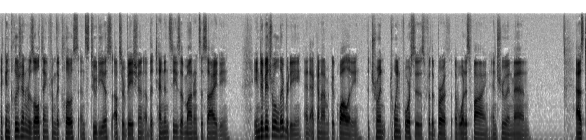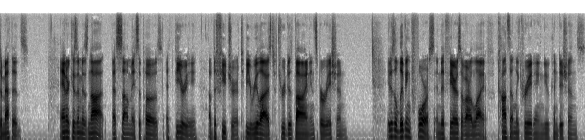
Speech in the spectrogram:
a conclusion resulting from the close and studious observation of the tendencies of modern society. Individual liberty and economic equality, the twin, twin forces for the birth of what is fine and true in man. As to methods, Anarchism is not, as some may suppose, a theory of the future to be realized through divine inspiration. It is a living force in the affairs of our life, constantly creating new conditions.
